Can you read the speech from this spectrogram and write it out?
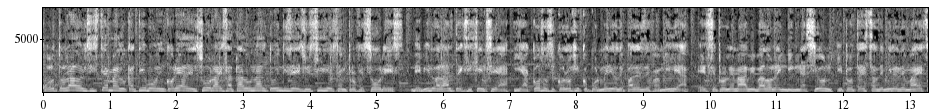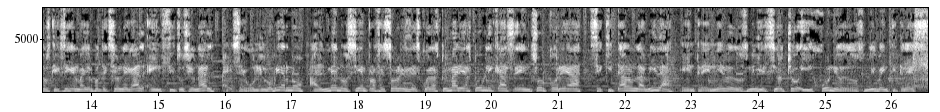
Por otro lado, el sistema educativo en Corea del Sur ha desatado un alto índice de suicidios en profesores, debido a la alta exigencia y acoso psicológico por medio de padres de familia. Este problema ha avivado la indignación y protestas de miles de maestros que exigen mayor protección legal e institucional. Eh, según el gobierno, al menos 100 profesores de escuelas primarias públicas en Sur Corea se quitaron la vida entre enero de 2018 y junio de 2023.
